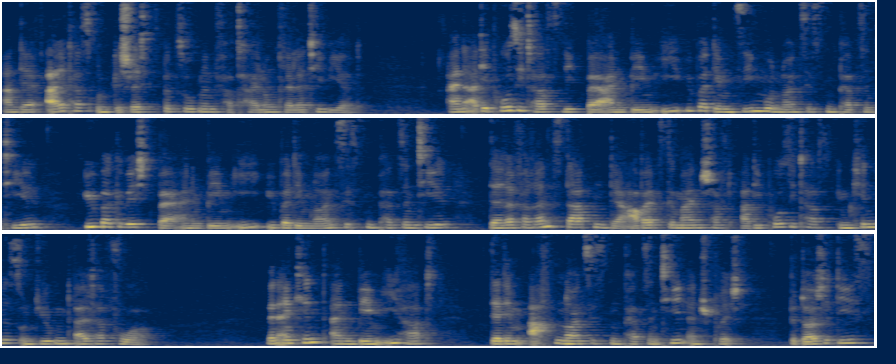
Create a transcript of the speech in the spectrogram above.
an der alters- und geschlechtsbezogenen Verteilung relativiert eine Adipositas liegt bei einem BMI über dem 97. Perzentil, Übergewicht bei einem BMI über dem 90. Perzentil der Referenzdaten der Arbeitsgemeinschaft Adipositas im Kindes- und Jugendalter vor. Wenn ein Kind einen BMI hat, der dem 98. Perzentil entspricht, bedeutet dies,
